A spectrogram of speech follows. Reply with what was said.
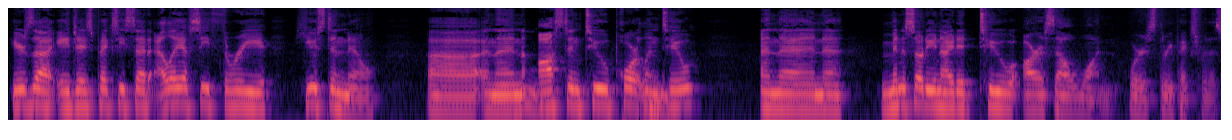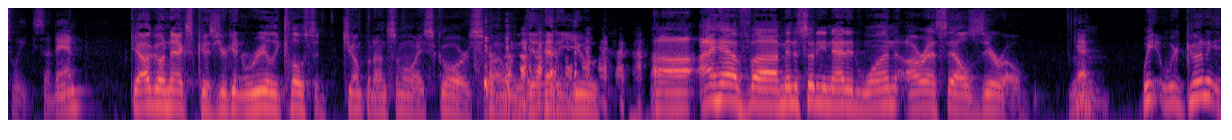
Here's uh, AJ's picks. He said LAFC three, Houston nil, uh, and then Ooh. Austin two, Portland Ooh. two, and then Minnesota United two, RSL one. Were his three picks for this week. So Dan. Okay, I'll go next because you're getting really close to jumping on some of my scores. So I want to get ahead of you. Uh, I have uh, Minnesota United one, RSL zero. Okay. Mm. We we're gonna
